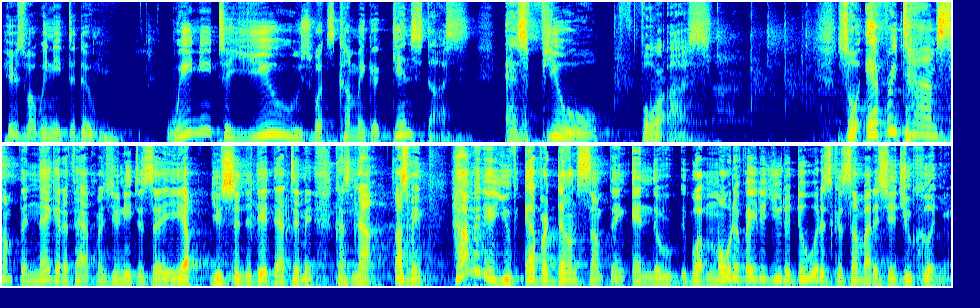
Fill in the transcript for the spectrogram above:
here's what we need to do. we need to use what's coming against us as fuel for us. So every time something negative happens, you need to say, "Yep, you shouldn't have did that to me." Because now, that's me. How many of you've ever done something and the, what motivated you to do it is because somebody said you couldn't?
